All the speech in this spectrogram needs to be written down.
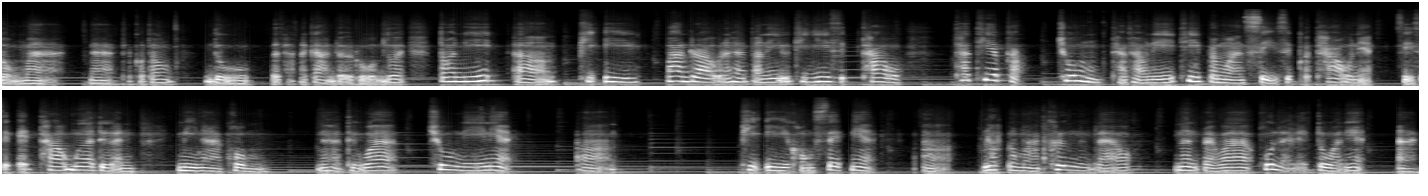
ลงมานะแต่ก็ต้องดูสถานการณ์โดยรวมด้วย ตอนนี้ PE บ้านเรานะฮะตอนนี้อยู่ที่ 20 เท่า ถ้าเทียบกับช่วงแถว ๆ นี้ที่ประมาณ 40 กว่าเท่าเนี่ย 41 เท่าเมื่อเดือนมีนาคมนะคะถือว่าช่วงนี้เนี่ย PE ของเซตเนี่ยลดลงมาครึ่งหนึ่งแล้ว นั่นแปลว่าหุ้นหลาย ๆ ตัวเนี่ยอาจ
